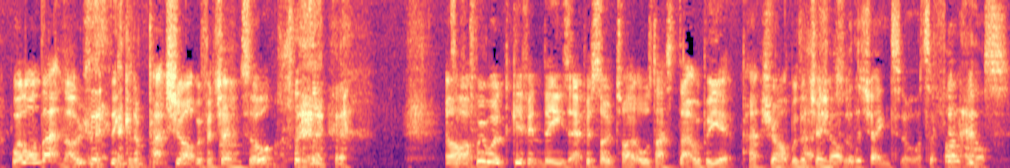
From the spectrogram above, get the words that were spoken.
well. On that note, thinking of Pat Sharp with a chainsaw. oh, if we were giving these episode titles, that's that would be it. Pat Sharp with a Pat chainsaw. Sharp with a chainsaw. It's a fun house.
